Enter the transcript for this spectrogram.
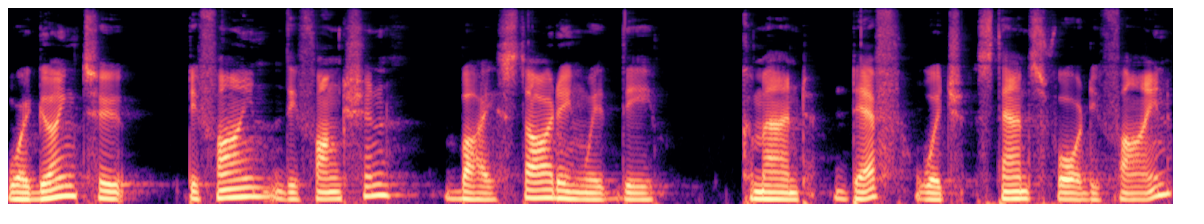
we're going to define the function by starting with the command def, which stands for define,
